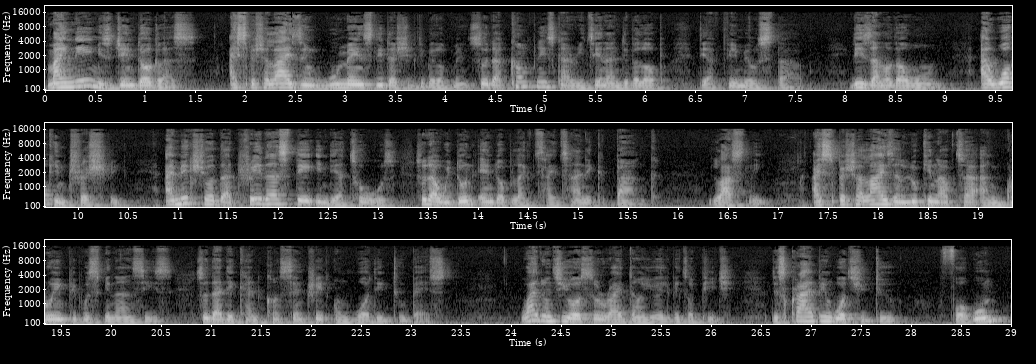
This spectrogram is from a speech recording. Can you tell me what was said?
my name is Jane Douglas. I specialize in women's leadership development so that companies can retain and develop their female staff. This is another one. I work in treasury. I make sure that traders stay in their toes so that we don't end up like Titanic Bank. Lastly, I specialize in looking after and growing people's finances so that they can concentrate on what they do best. Why don't you also write down your elevator pitch describing what you do, for whom,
